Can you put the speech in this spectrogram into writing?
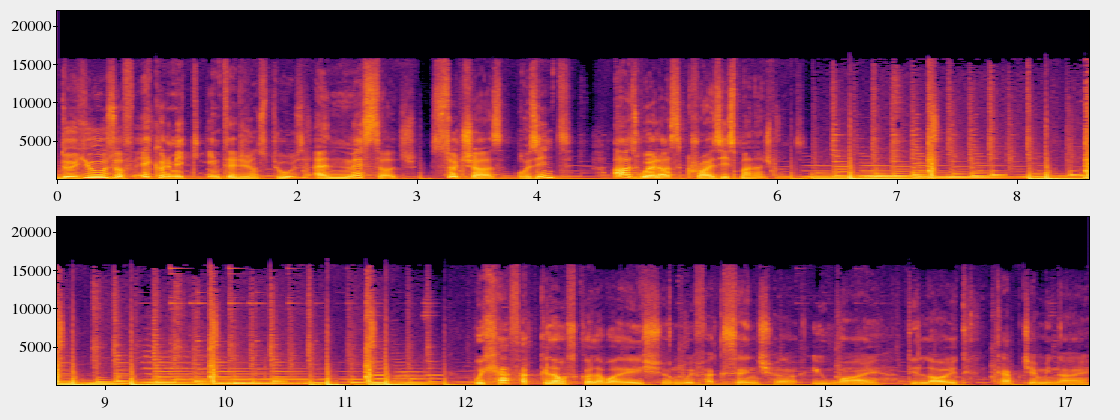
the use of economic intelligence tools and methods such as OSINT, as well as crisis management. We have a close collaboration with Accenture, EY, Deloitte, Capgemini,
